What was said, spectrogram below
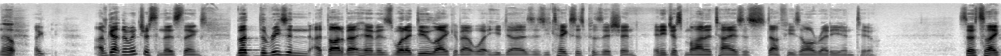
Nope. Like, I've got no interest in those things. But the reason I thought about him is what I do like about what he does is he takes his position and he just monetizes stuff he's already into. So it's like,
